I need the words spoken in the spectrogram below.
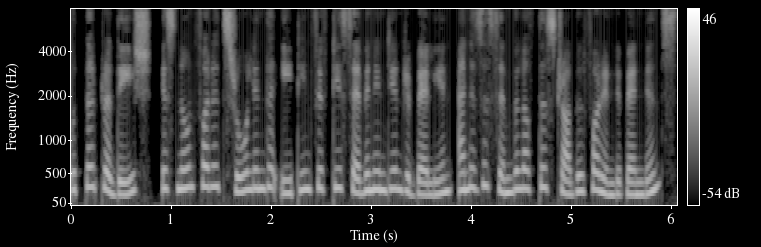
Uttar Pradesh, is known for its role in the 1857 Indian Rebellion and is a symbol of the struggle for independence?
